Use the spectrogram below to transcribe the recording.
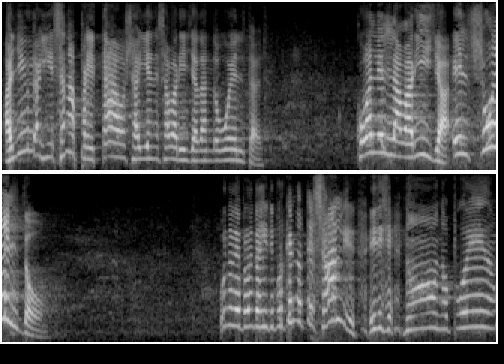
Allí, están apretados ahí en esa varilla dando vueltas. ¿Cuál es la varilla? El sueldo. Uno le pregunta a la gente, ¿por qué no te sales? Y dice, no, no puedo.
